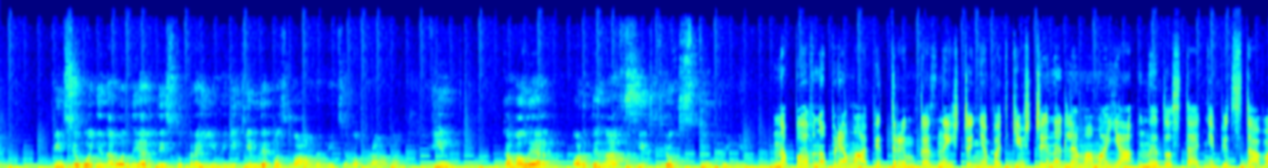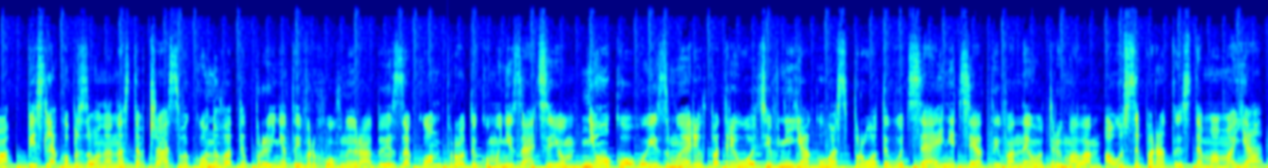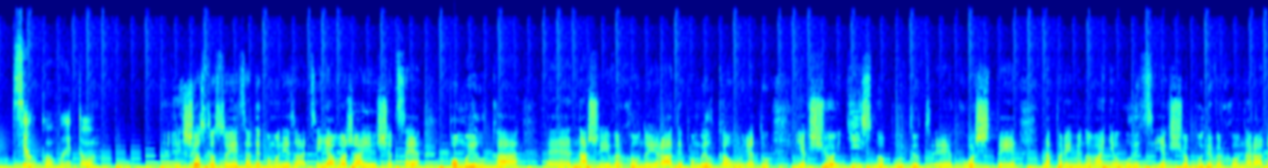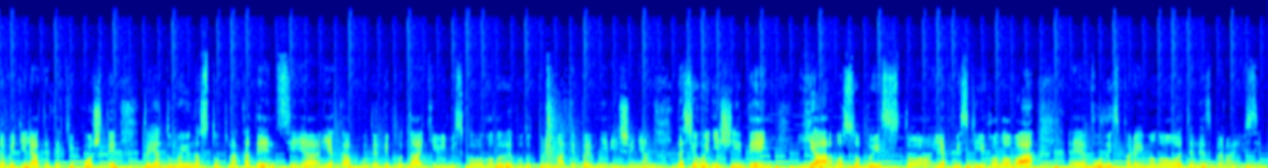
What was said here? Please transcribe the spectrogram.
Він сьогодні народний артист України, ніким не позбавлений цього права. Він кавалер ордена всіх трьох ступенів. Напевно, пряма підтримка знищення батьківщини для Мамая недостатня підстава. Після Кобзона настав час виконувати прийнятий Верховною Радою закон про декомунізацію. Ні у кого із мерів патріотів ніякого спротиву ця ініціатива не отримала. А у сепаратиста Мамая цілковито. Що стосується декомунізації, я вважаю, що це помилка е, нашої Верховної Ради, помилка уряду. Якщо дійсно будуть е, кошти на перейменування вулиць, якщо буде Верховна Рада виділяти такі кошти, то я думаю, наступна каденція, яка буде депутатів і міського голови, будуть приймати певні рішення. На сьогоднішній день я особисто, як міський голова, е, вулиць перейменовувати не збираюся.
